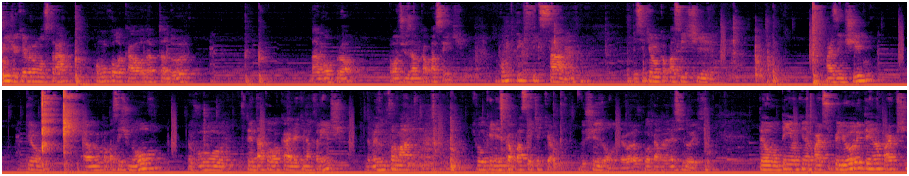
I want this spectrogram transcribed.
vídeo aqui é para mostrar como colocar o adaptador da GoPro para utilizar no capacete. Como que tem que fixar, né? Esse aqui é um capacete mais antigo, que é o meu capacete novo. Eu vou tentar colocar ele aqui na frente, do mesmo formato que coloquei nesse capacete aqui, ó, do X11. Agora eu vou colocar no NS2. Então, tenho aqui na parte superior e tenho na parte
